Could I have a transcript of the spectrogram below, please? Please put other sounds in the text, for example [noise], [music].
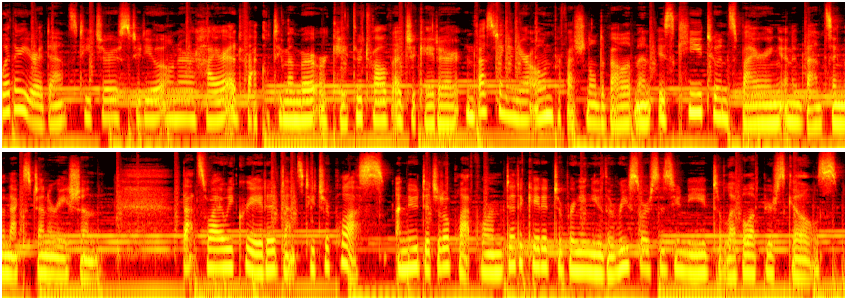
Whether you're a dance teacher, studio owner, higher ed faculty member, or K 12 educator, investing in your own professional development is key to inspiring and advancing the next generation. That's why we created Dance Teacher Plus, a new digital platform dedicated to bringing you the resources you need to level up your skills.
